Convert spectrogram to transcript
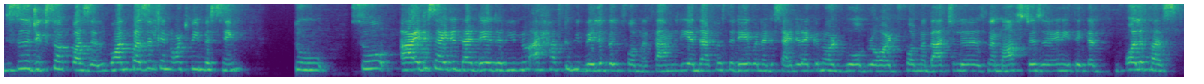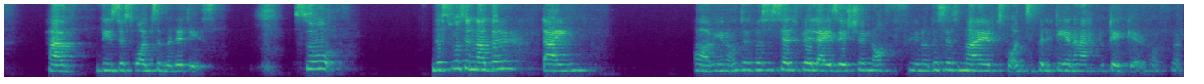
this is a jigsaw puzzle. One puzzle cannot be missing to so I decided that day that, you know, I have to be available for my family. And that was the day when I decided I cannot go abroad for my bachelor's, my master's or anything, that all of us have these responsibilities. So this was another time, uh, you know, there was a self-realization of, you know, this is my responsibility and I have to take care of her.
